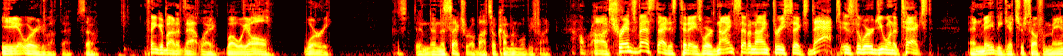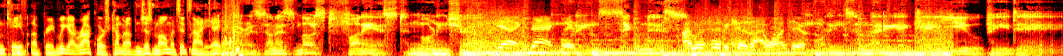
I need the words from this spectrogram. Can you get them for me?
You get worried about that. So think about it that way while we all worry. Because then, then the sex robots will come and we'll be fine. Uh, transvestite is today's word 97936. That is the word you want to text and maybe get yourself a man cave upgrade. We got Rock Wars coming up in just moments. It's 98. Arizona's most funniest morning show. Yeah, exactly. Morning sickness. I'm listening because I want to. Mornings on 98 KUPD.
